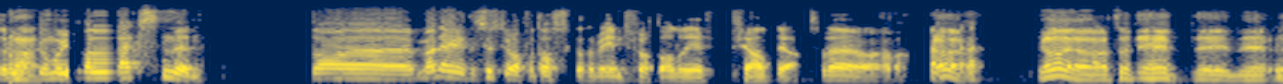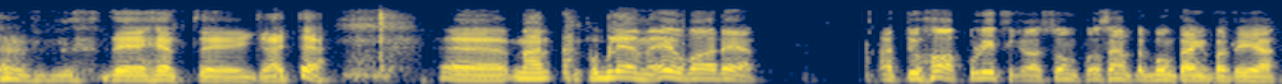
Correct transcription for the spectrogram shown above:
Så du, du må gjøre leksen din. Så, eh, men jeg syns det var fantastisk at det ble innført og aldri fjernet igjen. Så det Ja, ja, ja altså det er helt, det, det, det er helt eh, greit, det. Eh, men problemet er jo bare det at du har politikere som f.eks. Bompengepartiet,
